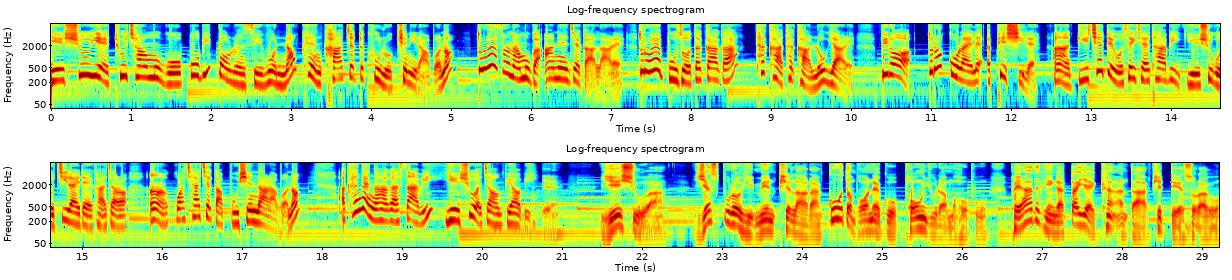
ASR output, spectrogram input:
ယေရှုရဲ့ထူးခြားမှုကိုပို့ပြီးပေါ်လွင်စေဖို့နောက်ခံခါချက်တစ်ခုလိုဖြစ်နေတာပေါ့နော်သူတို့ရဲ့ဆန္ဒမှုကအားနည်းချက်ကလာတယ်သူတို့ရဲ့ပူဇော်တက်ကကထက်ခါထက်ခါလုပ်ရတယ်ပြီးတော့သူတို့ကိုယ်တိုင်လည်းအဖြစ်ရှိတယ်အာဒီအချက်တွေကိုစိတ်ထဲထားပြီးယေရှုကိုကြည့်လိုက်တဲ့အခါကျတော့အာကွာခြားချက်ကပူရှင်းလာတာပေါ့နော်အခန်းကဏ္ဍကစပြီးယေရှုအကြောင်းပြောပြီးယေရှုဟာ yes ပရိုဟိမင်းဖြစ်လာတာကိုယ်တဘောနဲ့ကိုယ်ဖုံးယူတာမဟုတ်ဘူးဖျားသခင်ကတိုက်ရိုက်ခန့်အပ်တာဖြစ်တယ်ဆိုတာကို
